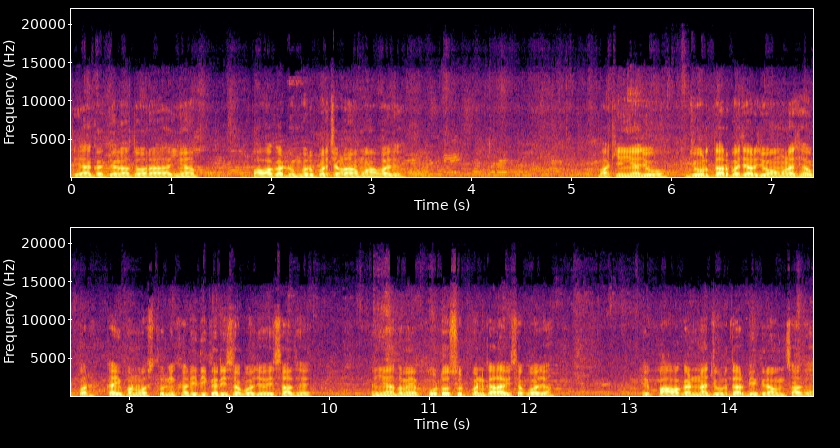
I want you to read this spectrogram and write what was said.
તે આ ગધેડા દ્વારા અહીંયા પાવાગઢ ડુંગર ઉપર ચડાવવામાં આવે છે. બાકી અહીંયા જુઓ, જોરદાર બજાર જોવા મળે છે ઉપર. કંઈ પણ વસ્તુની ખરીદી કરી શકો છો એ સાથે. અહીંયા તમે ફોટોશૂટ પણ કરાવી શકો છો. એક પાવાગઢના જોરદાર બેકગ્રાઉન્ડ સાથે.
